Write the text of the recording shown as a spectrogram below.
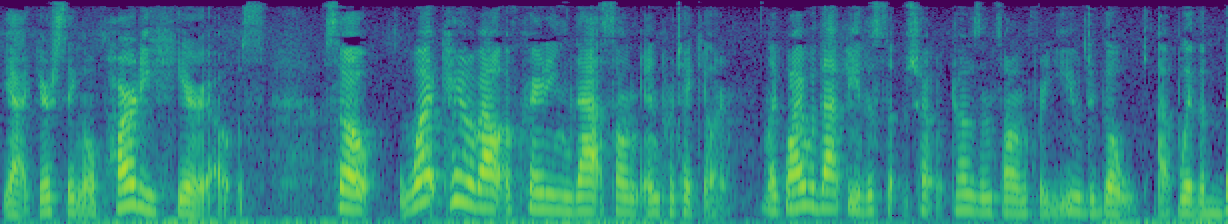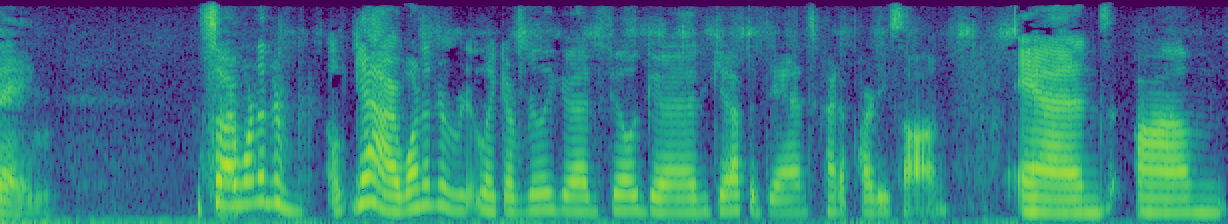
yeah, your single "Party Heroes." So what came about of creating that song in particular? Like, why would that be the cho- chosen song for you to go up with a bang? So I wanted to, yeah, I wanted a re- like a really good, feel good, get up and dance kind of party song. And um,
